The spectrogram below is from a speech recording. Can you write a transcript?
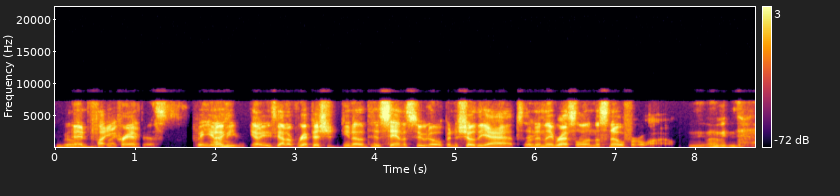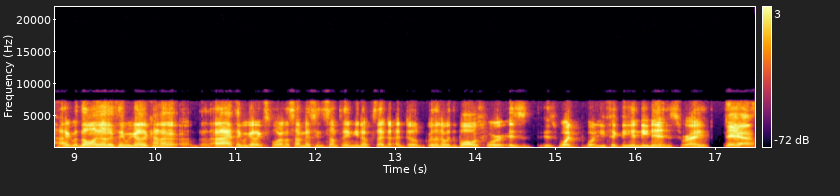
well, and fight Fight Krampus. But you know, I he you know he's got to rip his you know his Santa suit open to show the abs, and then they wrestle in the snow for a while. I mean, I, the only other thing we got to kind of, I think we got to explore, unless I'm missing something, you know, because I, I don't really know what the ball is for, is is what what you think the ending is, right? Yeah,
